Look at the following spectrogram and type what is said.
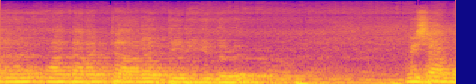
സെക്ഷനിലാണ് ആ കറക്റ്റ് ആൾ എത്തിയിരിക്കുന്നത്. നിഷാമ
